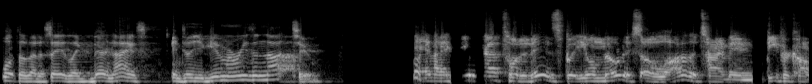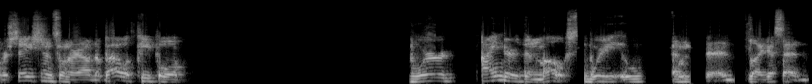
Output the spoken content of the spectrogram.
What I was about to say is like they're nice until you give them a reason not to. And I think that's what it is. But you'll notice a lot of the time in deeper conversations when we're out and about with people, we're kinder than most. We, and uh, like I said,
